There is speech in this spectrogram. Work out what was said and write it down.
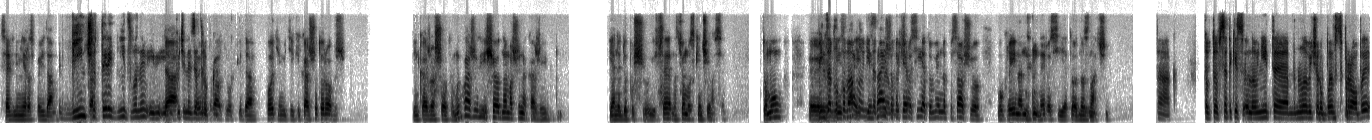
це він мені розповідав. Він чотири дні дзвонив і, і Путін не взяв трубку. брав трубки, да. Потім він тільки каже, що ти робиш? Він каже, а що ти? Ну, каже, і ще одна машина каже, я не допущу. І все на цьому скінчилося. Тому е, Він заблокував знає, він знає, що таке Росія, то він написав, що Україна не, не Росія, то однозначно. Так. Тобто, все-таки Леонід е, Данилович робив спроби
